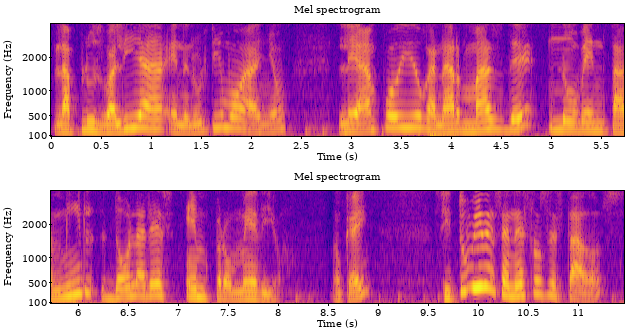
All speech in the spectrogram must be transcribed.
la plusvalía en el último año le han podido ganar más de 90 mil dólares en promedio. ¿Ok? Si tú vives en estos estados,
